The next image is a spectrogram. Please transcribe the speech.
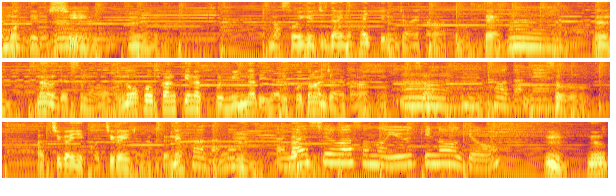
思っているし、うん。まあ、そういう時代に入ってるんじゃないかなと思って、うん。なのでその農法関係なくこれみんなでやることなんじゃないかなと思ってさ、うん。うん。そうだね。そう。あっちがいいこっちがいいじゃなくてね。そうだね。来週はその有機農業うん、農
